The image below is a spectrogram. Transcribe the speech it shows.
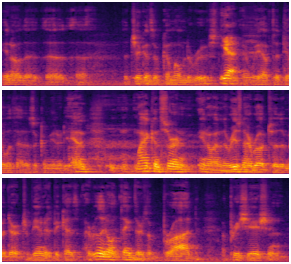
you know, the the. the the chickens have come home to roost. Yeah. And we have to deal with that as a community. And my concern, you know, and the reason I wrote to the Madera Tribune is because I really don't think there's a broad appreciation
